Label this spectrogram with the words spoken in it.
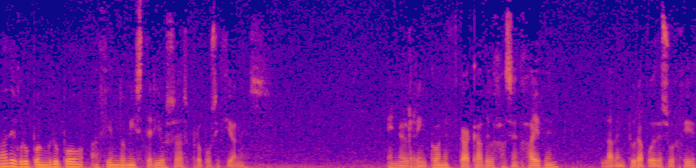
va de grupo en grupo haciendo misteriosas proposiciones. En el rincón FKK del Hasenheiden, la aventura puede surgir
